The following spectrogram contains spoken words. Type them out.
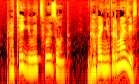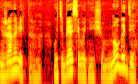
— протягивает свой зонт. «Давай не тормози, Снежана Викторовна, у тебя сегодня еще много дел».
